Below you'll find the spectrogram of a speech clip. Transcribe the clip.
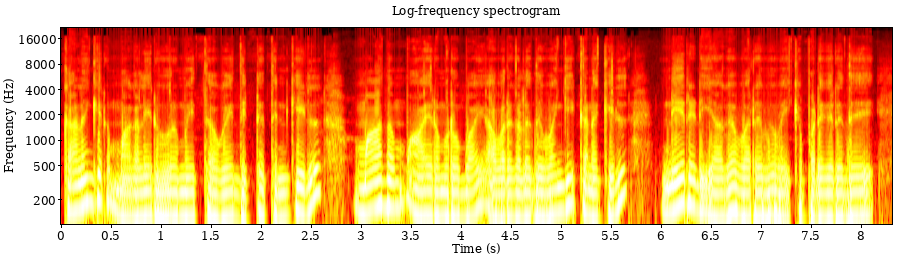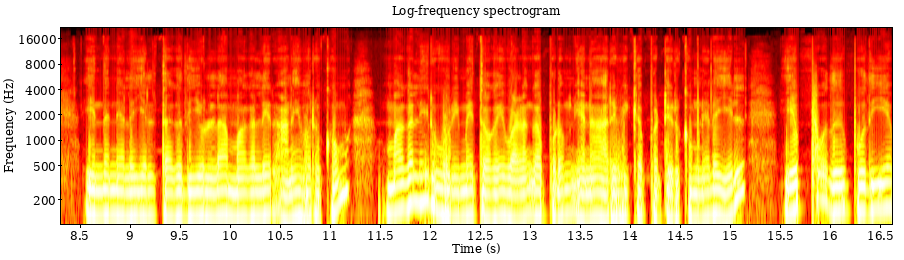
கலைஞர் மகளிர் உரிமை தொகை திட்டத்தின் கீழ் மாதம் ஆயிரம் ரூபாய் அவர்களது வங்கி கணக்கில் நேரடியாக வரவு வைக்கப்படுகிறது. இந்த நிலையில் தகுதியுள்ள மகளிர் அனைவருக்கும் மகளிர் உரிமை தொகை வழங்கப்படும் என அறிவிக்கப்பட்டிருக்கும் நிலையில் எப்போது புதிய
